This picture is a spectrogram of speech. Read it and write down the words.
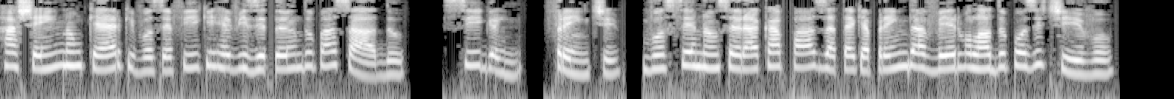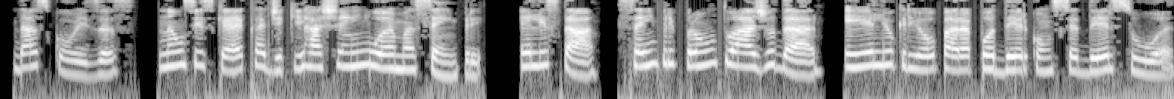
Hashem não quer que você fique revisitando o passado. Siga em frente. Você não será capaz até que aprenda a ver o lado positivo das coisas. Não se esqueça de que Hashem o ama sempre. Ele está sempre pronto a ajudar. Ele o criou para poder conceder sua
